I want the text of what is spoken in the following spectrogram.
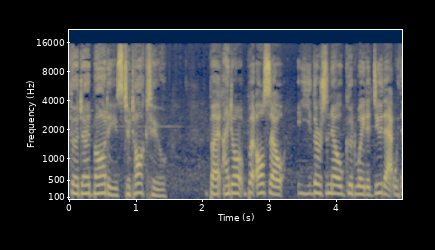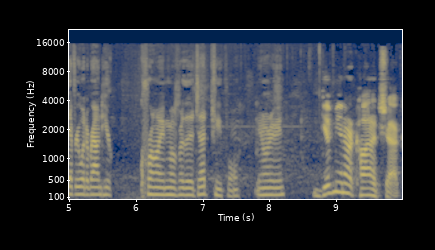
the dead bodies to talk to. But I don't but also there's no good way to do that with everyone around here crying over the dead people. You know what I mean? Give me an arcana check.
